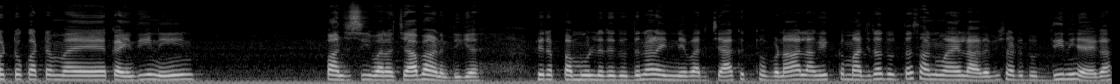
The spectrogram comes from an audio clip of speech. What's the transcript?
ਘੱਟੋ ਘੱਟ ਮੈਂ ਕਹਿੰਦੀ ਨਹੀਂ ਪੰਜ, ਛੇ ਵਾਰ ਚਾਹ ਬਣਦੀ ਹੈ। ਫਿਰ ਆਪਾਂ ਮੁੱਲ ਦੇ ਦੁੱਧ ਨਾਲ ਇੰਨੇ ਵਾਰ ਚਾਹ ਕਿੱਥੋਂ ਬਣਾ ਲਾਂਗੇ? ਇੱਕ ਮੱਝ ਦਾ ਦੁੱਧ ਤਾਂ ਸਾਨੂੰ ਐਂ ਲੱਗਦਾ ਵੀ ਸਾਡੇ ਦੁੱਧ ਹੀ ਨਹੀਂ ਹੈਗਾ।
